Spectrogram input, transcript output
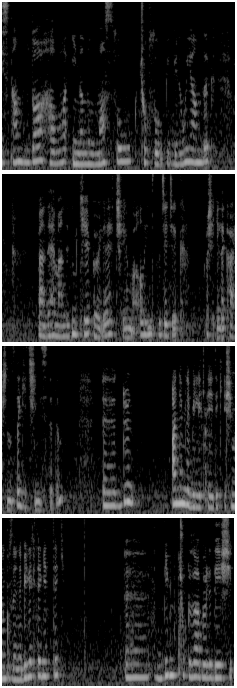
İstanbul'da hava inanılmaz soğuk. Çok soğuk bir güne uyandık. Ben de hemen dedim ki böyle çayımı alayım sıcacık. O şekilde karşınıza geçeyim istedim. Ee, dün annemle birlikteydik. Eşimin kuzenine birlikte gittik. Ee, Bim çok güzel böyle değişik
